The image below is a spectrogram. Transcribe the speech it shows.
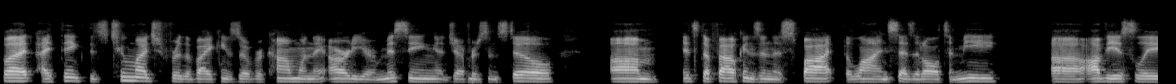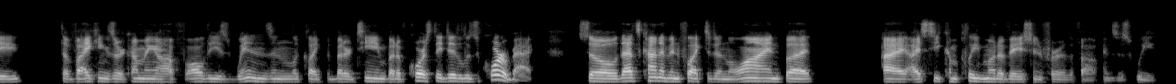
but I think it's too much for the Vikings to overcome when they already are missing Jefferson still. Um, it's the Falcons in this spot. The line says it all to me. Uh, obviously, the Vikings are coming off all these wins and look like the better team, but of course they did lose a quarterback, so that's kind of inflected in the line. But I, I see complete motivation for the Falcons this week.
